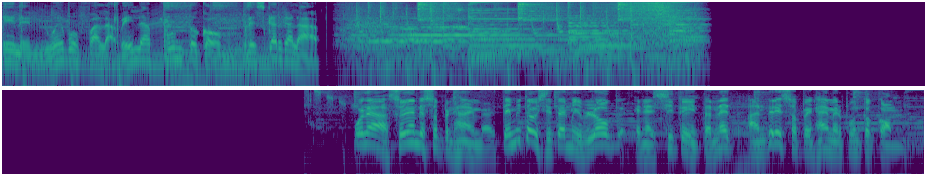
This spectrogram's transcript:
en el nuevo falabella.com. Descarga la app. Hola, soy Andrés Oppenheimer. Te invito a visitar mi blog en el sitio de internet andresoppenheimer.com.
